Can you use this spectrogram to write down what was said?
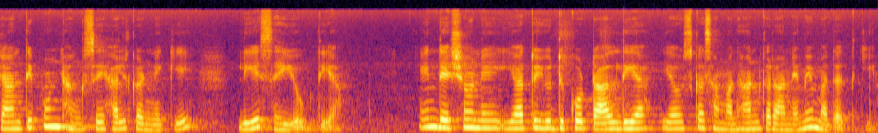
शांतिपूर्ण ढंग से हल करने के लिए सहयोग दिया। इन देशों ने या तो युद्ध को टाल दिया या उसका समाधान कराने में मदद की।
